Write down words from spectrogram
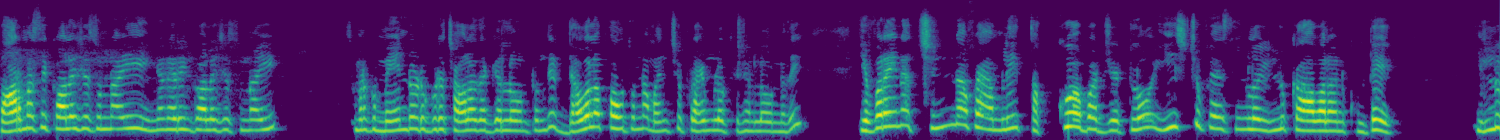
ఫార్మసీ కాలేజెస్ ఉన్నాయి ఇంజనీరింగ్ కాలేజెస్ ఉన్నాయి. సో మనకు మెయిన్ రోడ్ కూడా చాలా దగ్గరలో ఉంటుంది. డెవలప్ అవుతున్న మంచి ప్రైమ్ లొకేషన్లో ఉన్నది. ఎవరైనా చిన్న ఫ్యామిలీ తక్కువ బడ్జెట్లో ఈస్ట్ ఫేసింగ్లో ఇల్లు కావాలనుకుంటే ఇల్లు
